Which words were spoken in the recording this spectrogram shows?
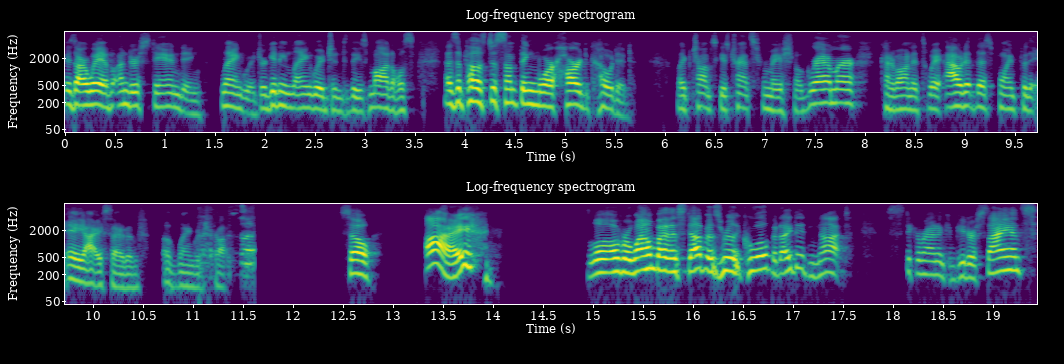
is our way of understanding language or getting language into these models, as opposed to something more hard-coded, like Chomsky's transformational grammar, kind of on its way out at this point for the AI side of, of language processing. So I a little overwhelmed by this stuff. It was really cool, but I did not stick around in computer science.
